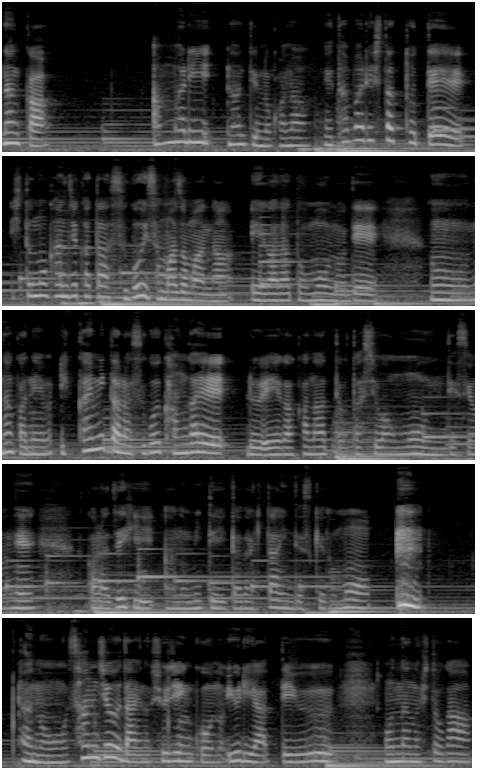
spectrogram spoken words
なんかあんまりなんていうのかなネタバレしたとて人の感じ方すごい様々な映画だと思うので、うん、なんかね一回見たらすごい考える映画かなって私は思うんですよね。だから是非あの見ていただきたいんですけども あの30代の主人公のユリアっていう女の人が、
